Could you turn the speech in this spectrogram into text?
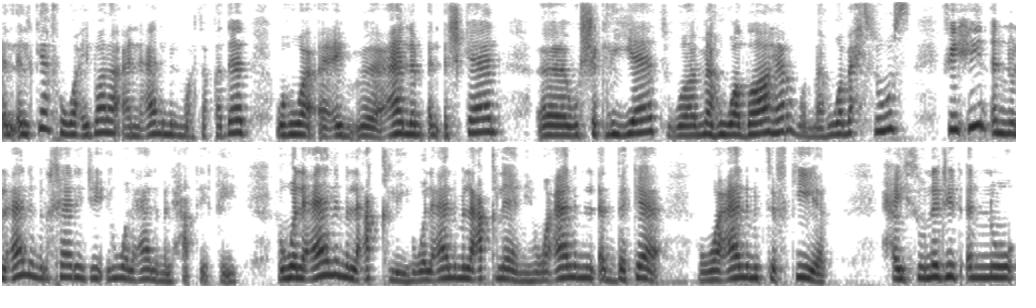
الكهف هو عبارة عن عالم المعتقدات وهو عالم الأشكال والشكليات وما هو ظاهر وما هو محسوس في حين أن العالم الخارجي هو العالم الحقيقي هو العالم العقلي هو العالم العقلاني هو عالم الذكاء هو عالم التفكير حيث نجد أنه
